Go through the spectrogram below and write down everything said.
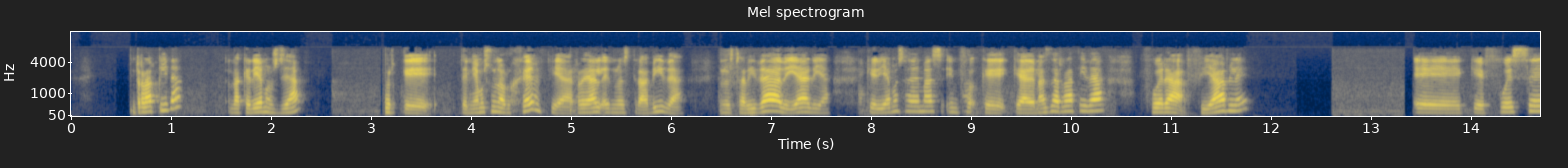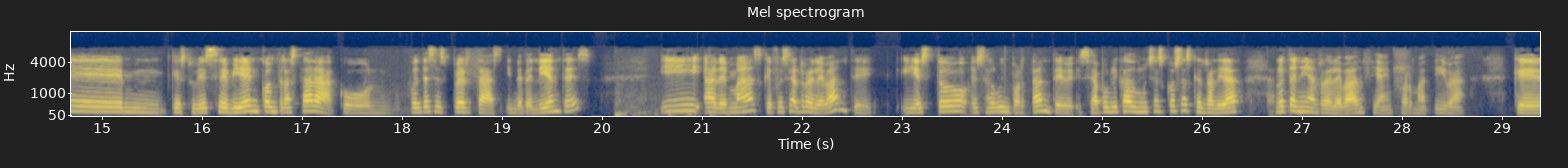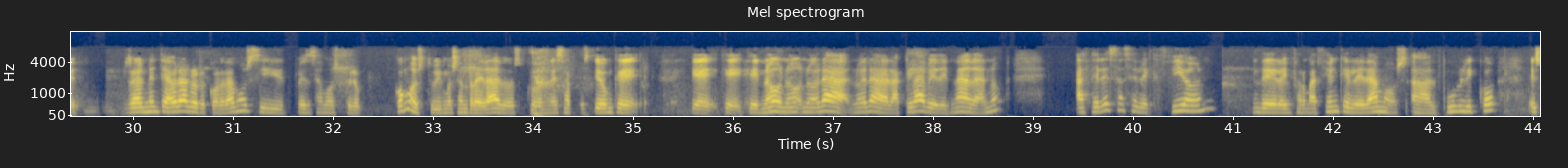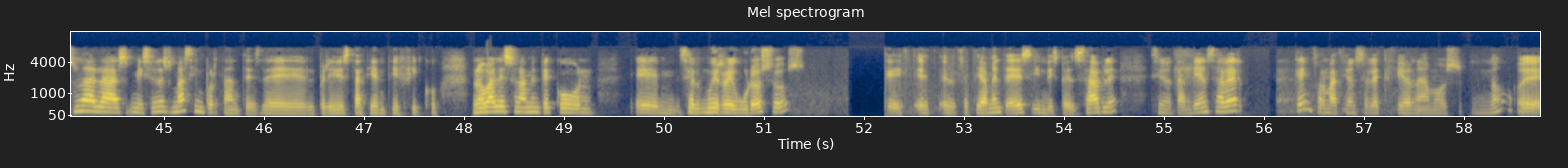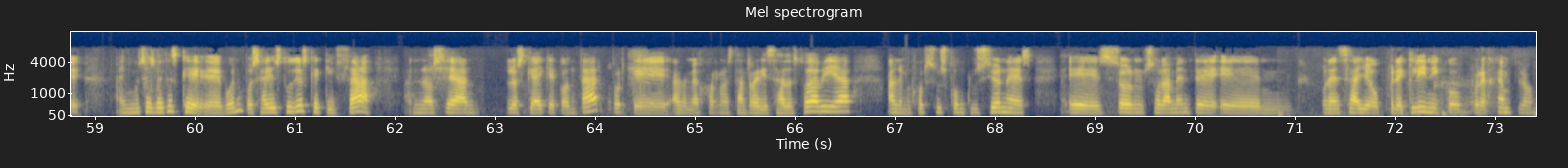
rápida, la queríamos ya, porque teníamos una urgencia real en nuestra vida, nuestra vida diaria. Queríamos además que, además de rápida fuera fiable, eh, que fuese, mm, que estuviese bien contrastada con fuentes expertas independientes y además que fuese relevante. Y esto es algo importante. Se ha publicado muchas cosas que en realidad no tenían relevancia informativa, que realmente ahora lo recordamos y pensamos, pero ¿cómo estuvimos enredados con esa cuestión que, que, no, no, no, era, no era la clave de nada, ¿no? Hacer esa selección de la información que le damos al público es una de las misiones más importantes del periodista científico. No vale solamente con eh, ser muy rigurosos, que e, efectivamente es indispensable, sino también saber qué información seleccionamos, ¿no? Eh, hay muchas veces que, eh, bueno, pues hay estudios que quizá no sean los que hay que contar porque a lo mejor no están revisados todavía, a lo mejor sus conclusiones eh, son solamente eh, un ensayo preclínico, por ejemplo,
